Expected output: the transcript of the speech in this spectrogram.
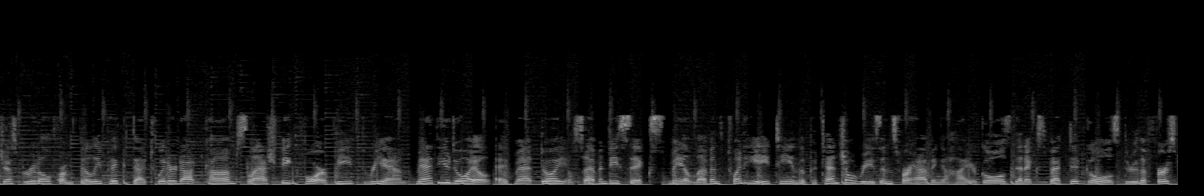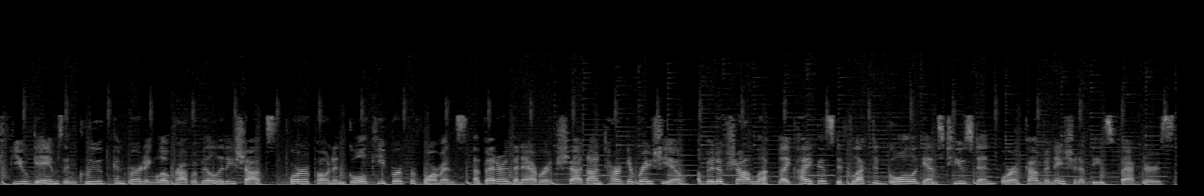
Just Brutal from phillypick.twitter.com slash fig4v3m. Matthew Doyle, at mattdoyle76, May 11, 2018 The potential reasons for having a higher goals than expected goals through the first few games include converting low-probability shots, poor opponent goalkeeper performance, a better-than-average shot-on-target ratio, a bit of shot luck, like Hyka's deflected goal against Houston, or a combination of these factors.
